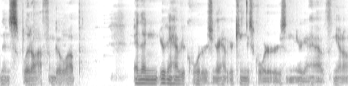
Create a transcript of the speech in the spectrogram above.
then split off and go up. And then you're going to have your quarters. You're going to have your king's quarters, and you're going to have, you know,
